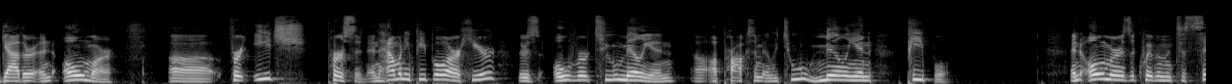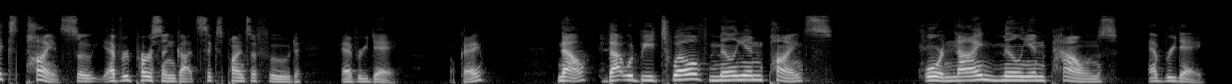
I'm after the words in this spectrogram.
gather an omer uh, for each person. And how many people are here? There's over 2 million, uh, approximately 2 million people. An omer is equivalent to six pints, so every person got six pints of food every day. Okay? Now, that would be 12 million pints or 9 million pounds every day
